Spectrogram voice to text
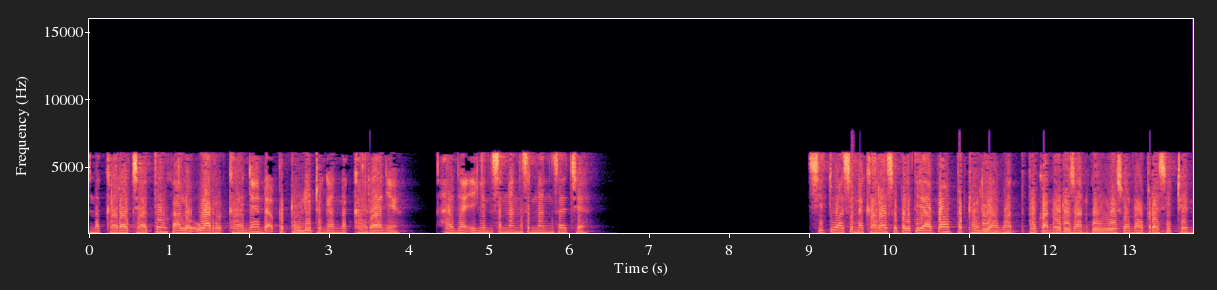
negara jatuh kalau warganya tidak peduli dengan negaranya. Hanya ingin senang-senang saja. Situasi negara seperti apa? Peduli amat. Bukan urusanku. Wis ono presiden,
